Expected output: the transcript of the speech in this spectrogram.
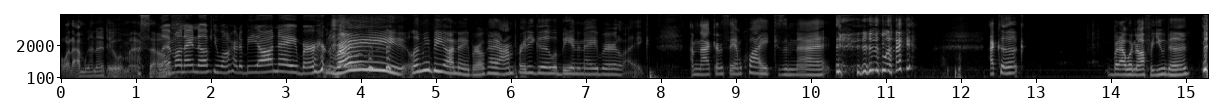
what I'm gonna do with myself. Let Monet know if you want her to be your neighbor. right. Let me be your neighbor, okay? I'm pretty good with being a neighbor. Like, I'm not gonna say I'm quiet because I'm not. like, I cook, but I wouldn't offer you none. you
